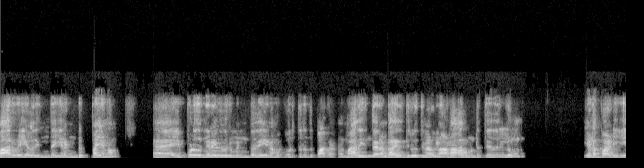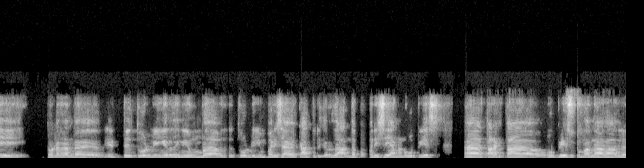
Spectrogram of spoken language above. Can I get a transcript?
பார்வை அல்லது இந்த இரண்டு பயணம் எப்பொழுது நிறைவு பெறும் என்பதை நம்ம பொறுத்திருந்து பார்க்கணுமா? அது இந்த ரெண்டாயிரத்தி இருபத்தி நாலு நாடாளுமன்ற தேர்தலிலும் எடப்பாடிக்கு தொடர் அந்த எட்டு தோல்விங்கிறது இனி ஒன்பதாவது தோல்வியும் பரிசாக காத்திருக்கிறது. அந்த பரிசை அண்ணன் ஓபிஎஸ் தர ஓபிஎஸும் அந்த அதுல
